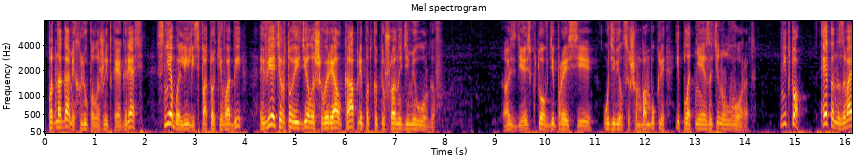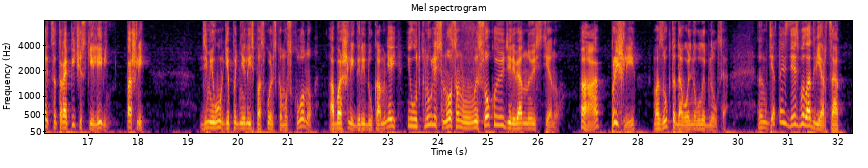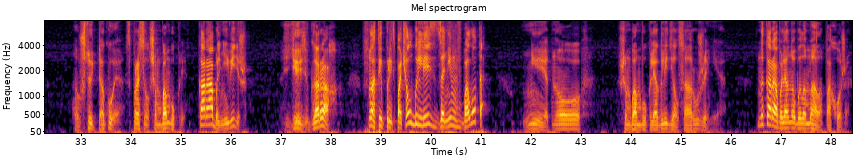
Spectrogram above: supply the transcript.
Под ногами хлюпала жидкая грязь, с неба лились потоки воды, ветер то и дело швырял капли под капюшоны демиургов. «А здесь кто в депрессии?» — удивился Шамбамбукли и плотнее затянул ворот. «Никто. Это называется тропический ливень. Пошли». Демиурги поднялись по скользкому склону, обошли гряду камней и уткнулись носом в высокую деревянную стену. «Ага, пришли». Мазук-то довольно улыбнулся. Где-то здесь была дверца. «А — Что это такое? — спросил Шамбамбукли. — Корабль, не видишь? — Здесь, в горах. — А ты предпочел бы лезть за ним в болото? — Нет, но... Шамбамбукли оглядел сооружение. На корабль оно было мало похоже.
